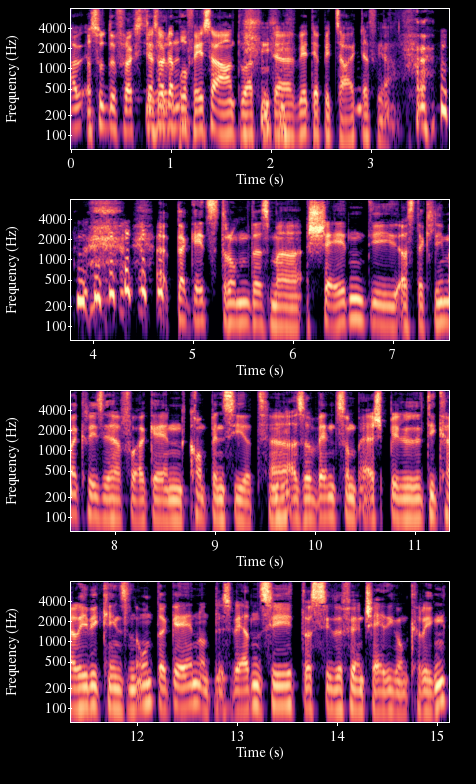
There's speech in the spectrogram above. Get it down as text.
also du fragst Der soll der Professor antworten, der wird ja bezahlt dafür. da geht's drum, dass man Schäden, die aus der Klimakrise hervorgehen, kompensiert. Mhm. Also wenn zum Beispiel die Karibikinseln untergehen, und das werden sie, dass sie dafür Entschädigung kriegen.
